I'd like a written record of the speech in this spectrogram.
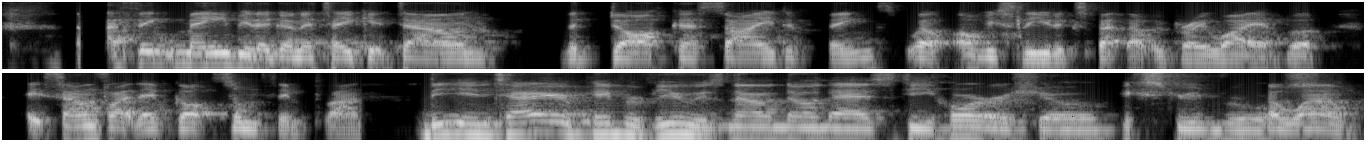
I think maybe they're going to take it down the darker side of things. Well, obviously, you'd expect that with Bray Wyatt, but it sounds like they've got something planned. The entire pay per view is now known as the horror show Extreme Rules. Oh, wow.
